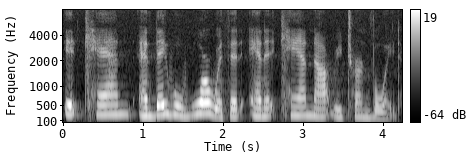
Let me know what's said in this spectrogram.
it can, and they will war with it, and it cannot return void.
